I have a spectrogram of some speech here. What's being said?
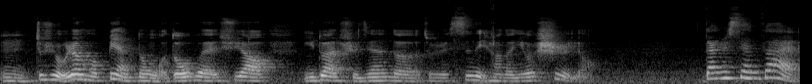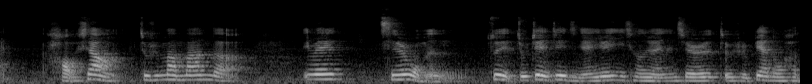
嗯，就是有任何变动我都会需要一段时间的就是心理上的一个适应，但是现在。好像就是慢慢的，因为其实我们最就这这几年因为疫情的原因，其实就是变动很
